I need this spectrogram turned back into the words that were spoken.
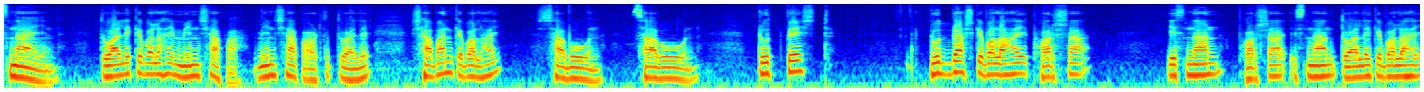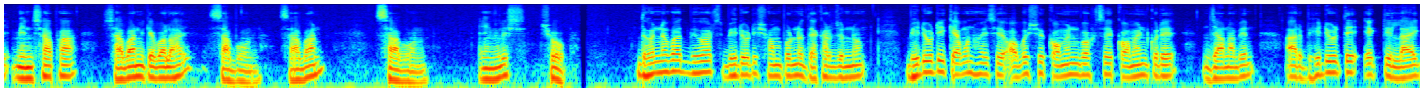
স্নাইন তোয়ালেকে বলা হয় মিনসাফা মিনসাফা মিন সাফা অর্থ তোয়ালে। সাবানকে বলা হয় সাবুন সাবুন। টুথপেস্ট, টুথব্রাশকে বলা হয় ফর্সা স্নান ফর্সা স্নান তোয়ালেকে বলা হয় মিনসাফা সাবানকে বলা হয় সাবুন, সাবান, সাবুন। English, soap. ধন্যবাদ ভিউয়ার্স, ভিডিওটি সম্পূর্ণ দেখার জন্য। ভিডিওটি কেমন হয়েছে অবশ্যই কমেন্ট বক্সে কমেন্ট করে জানাবেন, আর ভিডিওতে একটি লাইক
